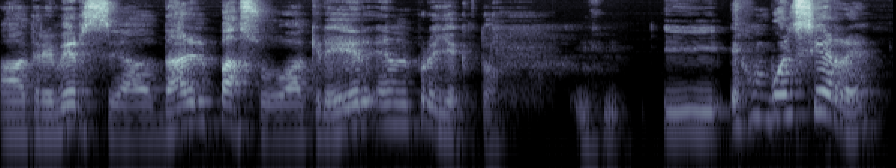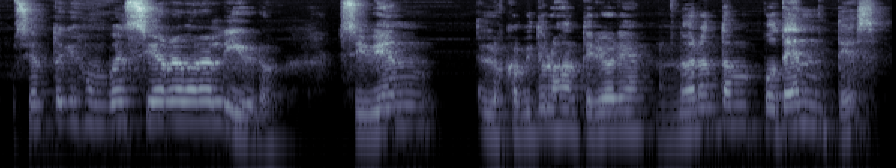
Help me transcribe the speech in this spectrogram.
a atreverse, a dar el paso, a creer en el proyecto. Y es un buen cierre, siento que es un buen cierre para el libro. Si bien los capítulos anteriores no eran tan potentes,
